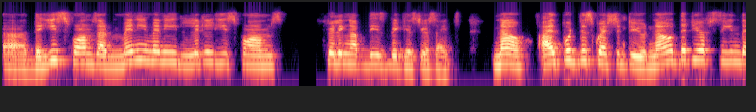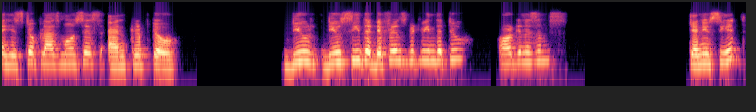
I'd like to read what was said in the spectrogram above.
uh, the yeast forms are many, many little yeast forms filling up these big histiocytes. Now, I'll put this question to you. Now that you have seen the histoplasmosis and crypto, do you, do you see the difference between the two organisms? Can you see it?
